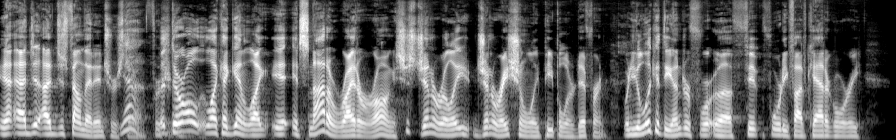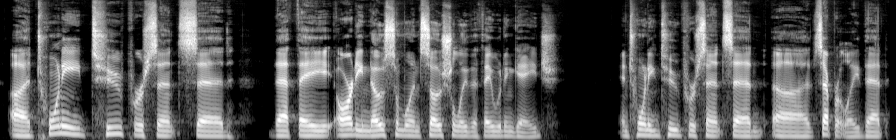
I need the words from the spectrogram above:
I, ju- I just found that interesting. Yeah, for but they're all like again, like it, it's not a right or wrong. It's just generally generationally people are different. When you look at the under uh, 45 category, uh, 22% said that they already know someone socially that they would engage, and 22% said uh, separately that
